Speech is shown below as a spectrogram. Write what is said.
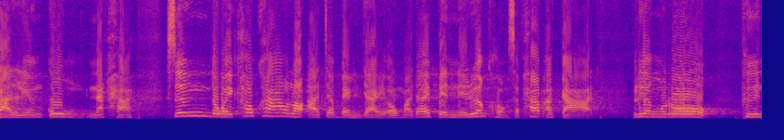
การเลี้ยงกุ้งนะคะ ซึ่งโดยคร่าวๆเราอาจจะแบ่งใหญ่ออกมาได้เป็นในเรื่องของสภาพอากาศ เรื่องโรค พื้น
